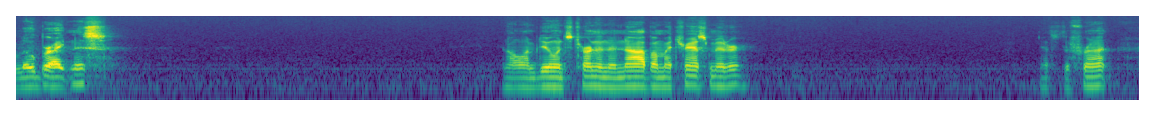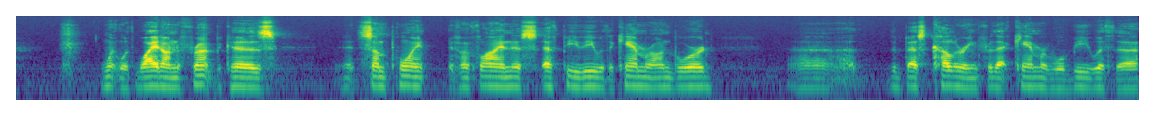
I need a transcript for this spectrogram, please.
low brightness. And all I'm doing is turning the knob on my transmitter. That's the front. Went with white on the front because at some point, if I'm flying this FPV with a camera on board, uh, the best coloring for that camera will be with uh,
